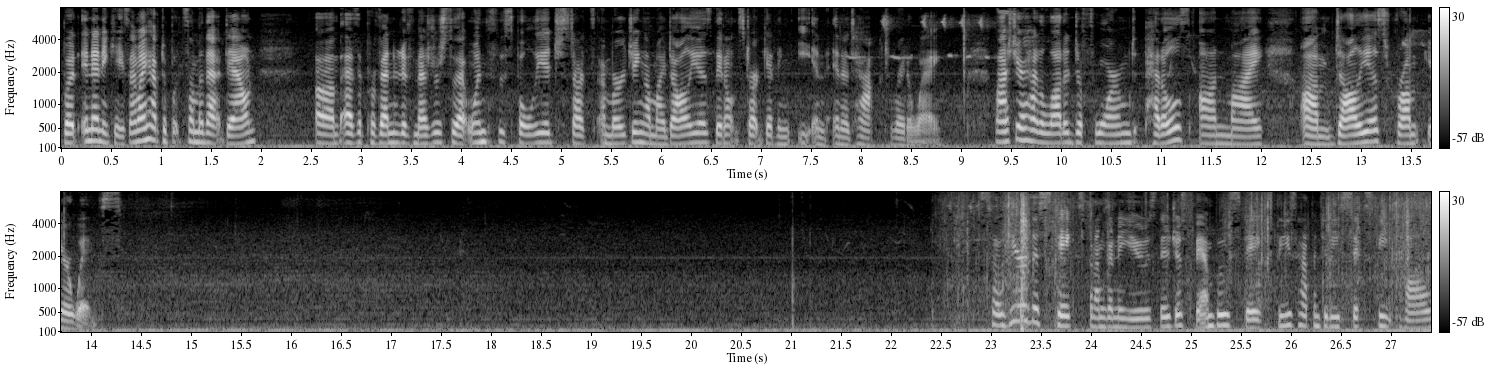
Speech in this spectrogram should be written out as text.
But in any case, I might have to put some of that down um, as a preventative measure so that once this foliage starts emerging on my dahlias, they don't start getting eaten and attacked right away. Last year I had a lot of deformed petals on my um, dahlias from earwigs. So here are the stakes that I'm going to use. They're just bamboo stakes. These happen to be six feet tall.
